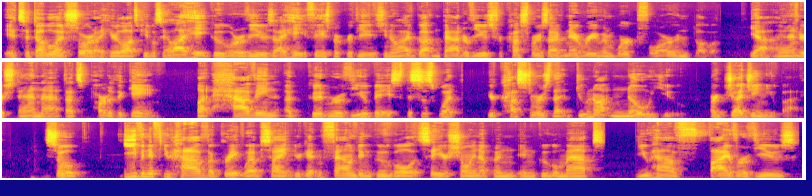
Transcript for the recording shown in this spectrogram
it's a double edged sword. I hear lots of people say, Oh, I hate Google reviews. I hate Facebook reviews. You know, I've gotten bad reviews for customers I've never even worked for and blah, blah. Yeah, I understand that. That's part of the game. But having a good review base, this is what your customers that do not know you are judging you by. So even if you have a great website, you're getting found in Google, let's say you're showing up in, in Google Maps, you have five reviews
